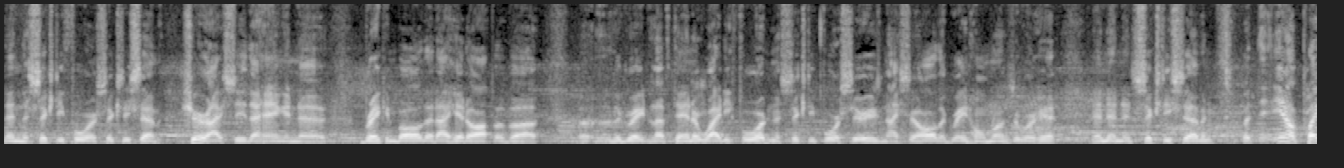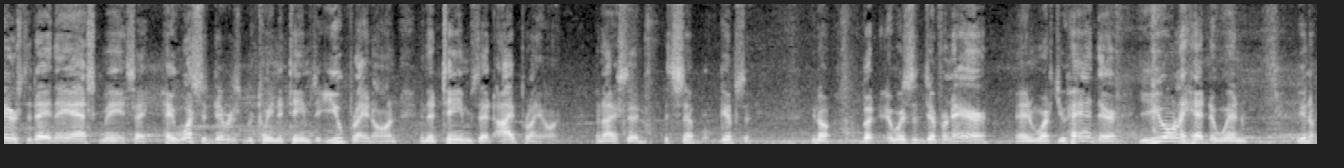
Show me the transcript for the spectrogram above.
than the 64 or 67. Sure, I see the hanging uh, breaking ball that I hit off of uh, uh, the great left-hander Whitey Ford in the 64 series, and I saw all the great home runs that were hit, and then in 67. But, you know, players today, they ask me, and say, hey, what's the difference between the teams that you played on and the teams that I play on? And I said, it's simple, Gibson. You know, but it was a different era, and what you had there, you only had to win, you know,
